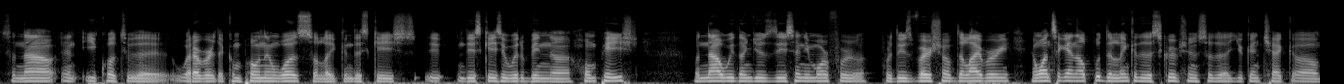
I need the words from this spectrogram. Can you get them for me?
so now and equal to the whatever the component was. So like in this case in this case it would have been a home page but now we don't use this anymore for for this version of the library. And once again I'll put the link in the description so that you can check uh,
